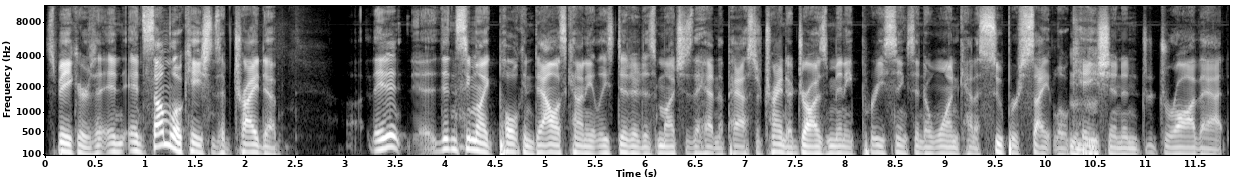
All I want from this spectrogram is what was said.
speakers. And and some locations have tried to they didn't it didn't seem like Polk and Dallas County at least did it as much as they had in the past. They're trying to draw as many precincts into one kind of super site Mm-hmm. location and draw that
